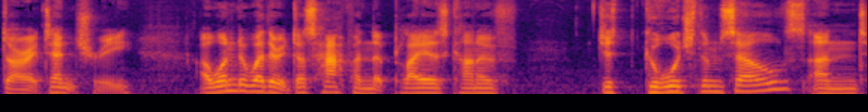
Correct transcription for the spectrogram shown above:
direct entry, I wonder whether it does happen that players kind of just gorge themselves and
